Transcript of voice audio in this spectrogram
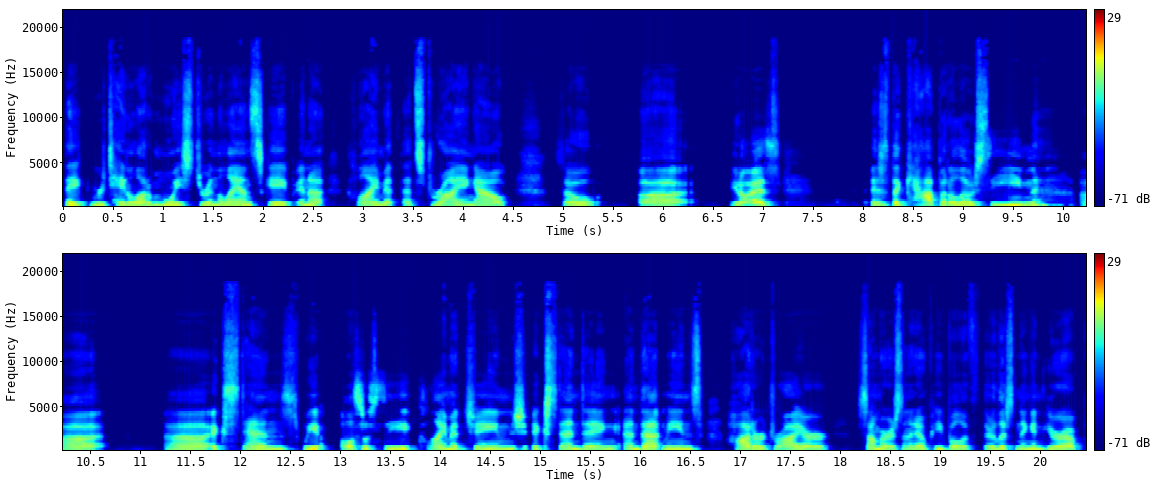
They retain a lot of moisture in the landscape in a climate that's drying out. So, uh, you know, as as the Capitalocene uh, uh, extends, we also see climate change extending, and that means hotter, drier summers. And I know people, if they're listening in Europe,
